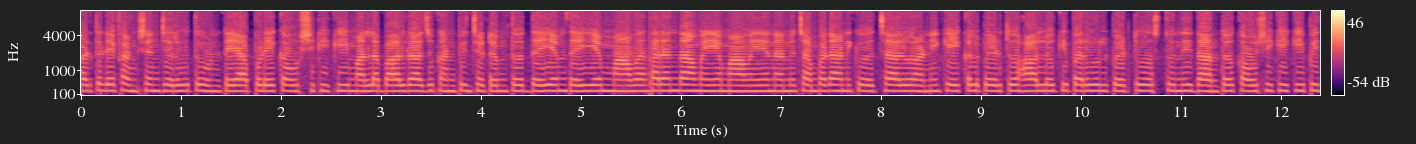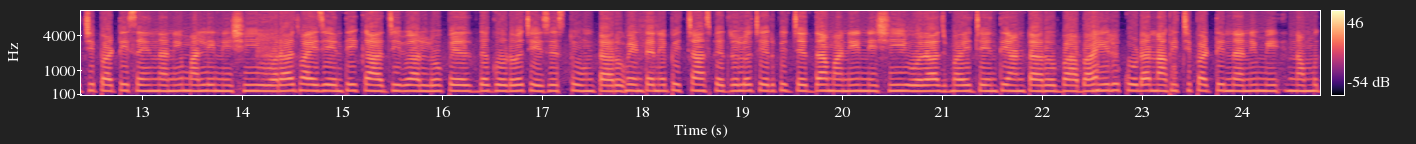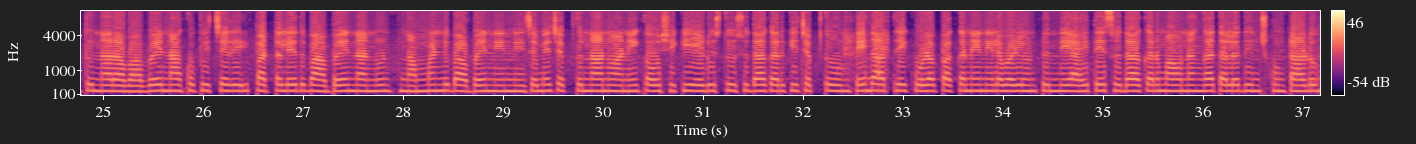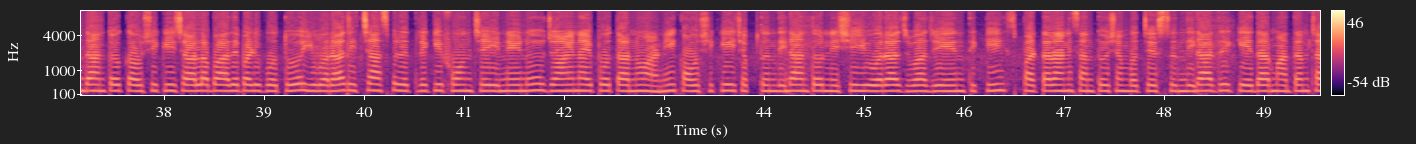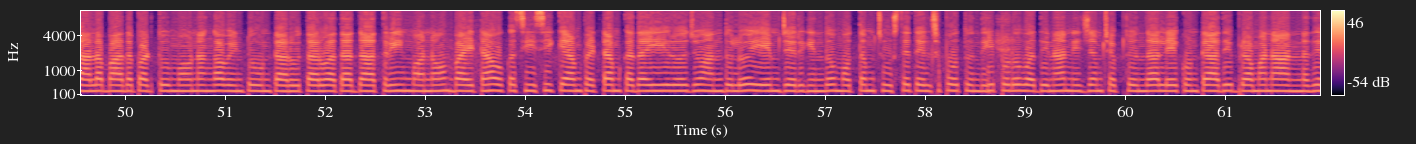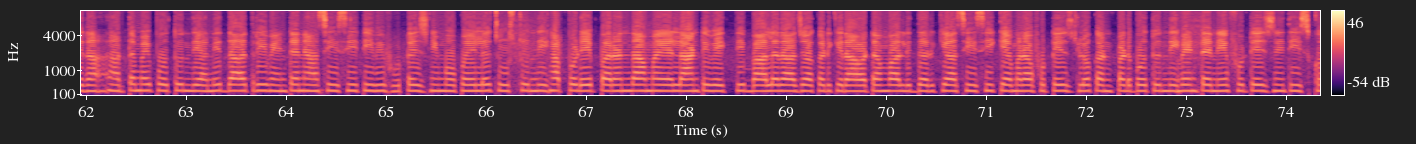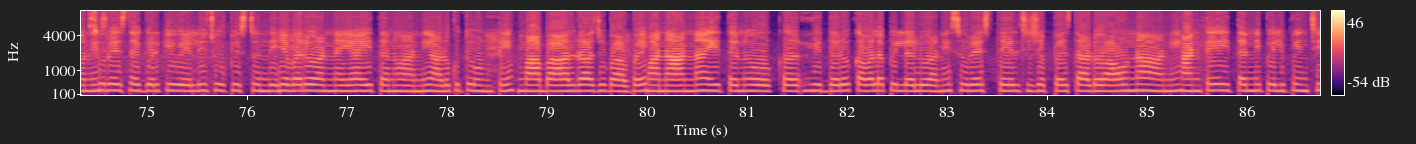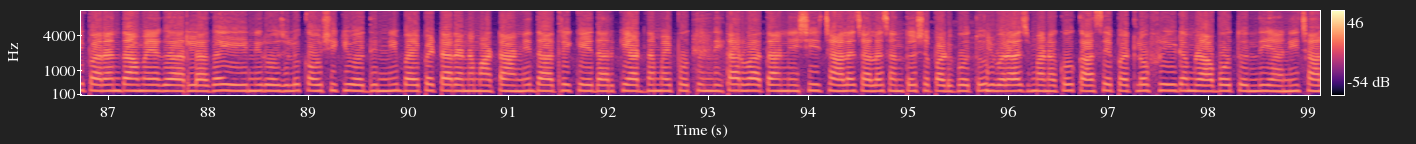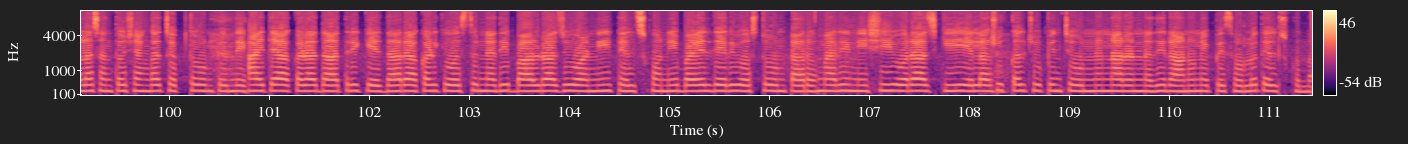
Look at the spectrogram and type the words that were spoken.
Birthday function జరుగుతూ ఉంటే అప్పుడే కౌశికి మల్ల బాలరాజు కనిపించటంతో దయ్యం దయ్యం మావ పరందామయ్య మావయ్య నన్ను చంపడానికి వచ్చారు అని కేకలు పెడుతూ హాల్లోకి పరుగులు పెడుతూ వస్తుంది. దాంతో కౌశికి పిచ్చి పట్టిసైందని మళ్ళీ నిషి యువరాజ్ వైజయంతి కాజీ వాళ్ళు పెద్ద గొడవ చేసేస్తూ ఉంటారు. వెంటనే పిచ్చి ఆసుపత్రిలో చేర్పించేద్దామని నిషి యువరాజ్ వైజయంతి అంటారు. బాబాయ్ మీరు కూడా నాకు పిచ్చి పట్టిందని మీ నమ్ముతున్నారా బాబాయ్? నాకు పిచ్చి పట్టలేదు బాబాయ్. నన్ను నమ్మండి బాబాయ్. నేను నిజమే చెప్తున్నాను అని కౌశికి ఏడుస్తూ సుధాకర్కి చెప్తూ ఉంటే దాత్రి కూడా పక్కనే నిలబడి ఉంటుంది. అయితే సుధాకర్ మౌనంగా తలదించుకుంటాడు దాంతో కౌశికి చాలా బాధపడిపోతూ యువరాజ్ పిచ్చి ఆసుపత్రికి ఫోన్ చేయి. నేను జాయిన్ అయిపోతాను అని కౌశికి చెప్తుంది. దాంతో నిషి యువరాజ్ జయంతికి పట్టరాని సంతోషం వచ్చేస్తుంది. దాత్రి కేదార్ మాత్రం చాలా బాధపడుతూ మౌనంగా వింటూ ఉంటారు. తర్వాత దాత్రి మనం బయట ఒక సీసీ క్యామ్ పెట్టాం కదా. ఈ రోజు అందులో ఏం జరిగిందో మొత్తం చూస్తే తెలిసిపోతుంది. ఇప్పుడు వదిన నిజం చెప్తుందా? లేకుంటే అది భ్రమణ అన్నది అర్థమైపోతుంది అని దాత్రి వెంటనే ఆ సీసీటీవీ ఫుటేజ్ని మొబైల్లో చూస్తుంది. అప్పుడే పరందామయ్య లాంటి వ్యక్తి బాలరాజు అక్కడికి రావటం వాళ్ళిద్దరికి ఆ సీసీ కెమెరా ఫుటేజ్లో కనపడబోతుంది. వెంటనే ఫుటేజ్ని తీసుకొని సురేష్ దగ్గరికి వెళ్ళి చూపిస్తుంది. ఎవరు అన్నయ్య ఇతను అని అడుగుతూ ఉంటే మా బాలరాజు బాబాయ్ మా నాన్న ఇతను ఒక ఇద్దరు కవల పిల్లలు అని సురేష్ తేల్చి చెప్పేస్తాడు. అవునా అని అంటే ఇతన్ని పిలిపించి పరందామయ్య గారిలాగా ఎన్ని రోజులు కౌశికి దీన్ని భయపెట్టారన్నమాట అని దాత్రి కేదార్కి అర్థమైపోతుంది. తర్వాత నిషి చాలా చాలా సంతోషపడిపోతూ యువరాజ్ మనకు కాసేపట్లో ఫ్రీడమ్ రాబోతుంది అని చాలా సంతోషంగా చెప్తూ ఉంటుంది. అయితే అక్కడ దాత్రి కేదార్ అక్కడికి వస్తున్నది బాలరాజు అని తెలుసుకొని బయలుదేరి వస్తూ ఉంటారు. మరి నిషి యువరాజ్కి ఎలా చుక్కలు చూపించి ఉన్నారన్నది రానున్న ఎపిసోడ్లో తెలుసుకుందాం.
